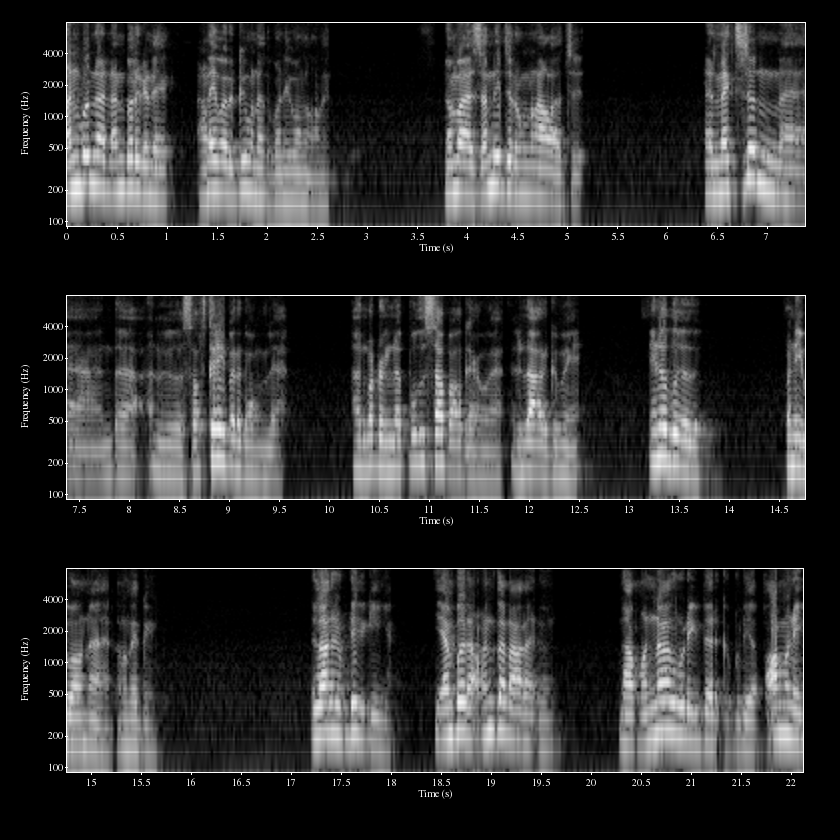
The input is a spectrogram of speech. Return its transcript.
அன்புள்ள நண்பர்களே அனைவருக்கும் எனக்கு பணிவான வணக்கம். நம்ம சந்தித்து ரொம்ப நாள் ஆச்சு நெக்ஸ்ட் இந்த சப்ஸ்கிரைபர் இருக்காங்கல்ல அது மட்டும் இல்லை புதுசாக பார்க்குறவங்க எல்லாருக்குமே எனது பணிவான வணக்கம். எல்லாரும் எப்படி இருக்கீங்க? என் பேர் அனந்த நாராயணன். நான் மன்னார்குடிக்கிட்ட இருக்கக்கூடிய பாமணி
